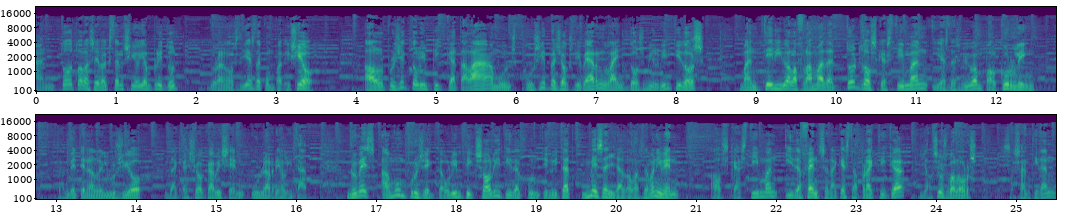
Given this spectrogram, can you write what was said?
en tota la seva extensió i amplitud durant els dies de competició. El projecte olímpic català, amb uns possibles Jocs d'hivern l'any 2022, manté viva la flama de tots els que estimen i es desviuen pel curling. També tenen la il·lusió de que això acabi sent una realitat. Només amb un projecte olímpic sòlid i de continuïtat més enllà de l'esdeveniment, els que estimen i defensen aquesta pràctica i els seus valors se sentiran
